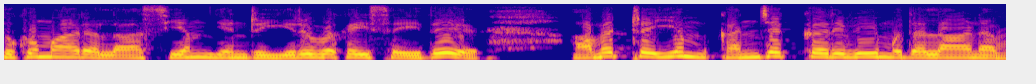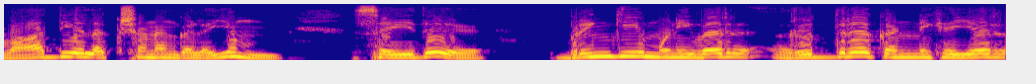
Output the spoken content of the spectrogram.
சுகுமார லாஸ்யம் என்று இருவகை செய்து அவற்றையும் கஞ்சக்கருவி முதலான வாத்திய லட்சணங்களையும் செய்து பிரிங்கி முனிவர் ருத்ர கண்ணிகையர்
